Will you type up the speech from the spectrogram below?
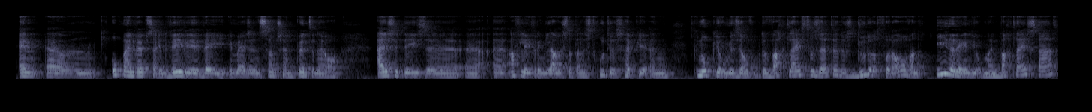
En um, op mijn website www.imaginesunshine.nl als je deze uh, uh, aflevering luistert, dan is het goed is, heb je een knopje om jezelf op de wachtlijst te zetten. Dus doe dat vooral, want iedereen die op mijn wachtlijst staat,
